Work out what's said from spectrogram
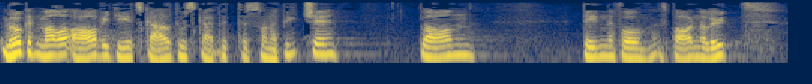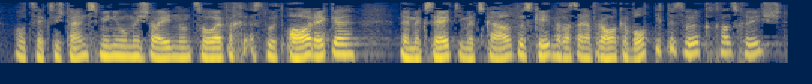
Schaut mal an, wie die jetzt Geld ausgeben. Das ist so ein Budgetplan drinnen von ein paar Leuten, wo das Existenzminimum ist drin und so. Einfach, es tut anregen, wenn man sieht, wie man das Geld ausgibt. Man kann sich fragen, will ich das wirklich als Christ?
